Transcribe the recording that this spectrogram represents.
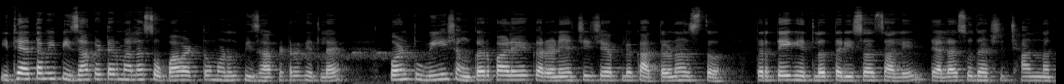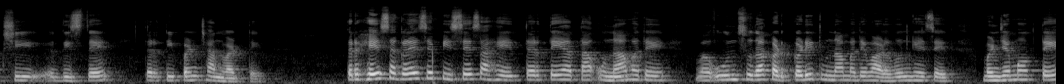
इथे आता मी पिझ्झा कटर मला सोपा वाटतो म्हणून पिझ्झा कटर घेतला आहे पण तुम्ही शंकरपाळे करण्याची जे आपलं कातरणं असतं तर ते घेतलं तरीसुद्धा चालेल. त्यालासुद्धा अशी छान नक्षी दिसते तर ती पण छान वाटते. तर हे सगळे जे पीसेस आहेत तर ते आता उन्हामध्ये ऊनसुद्धा कडकडीत उन्हामध्ये वाळवून घ्यायचे म्हणजे मग ते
